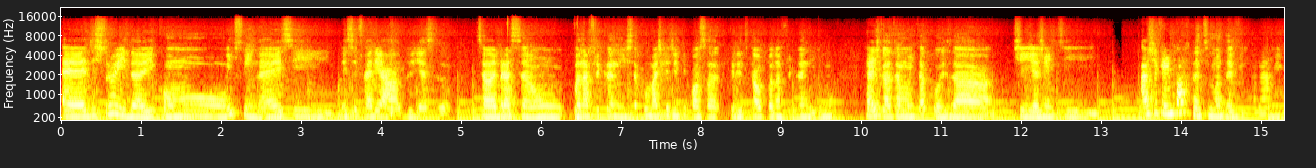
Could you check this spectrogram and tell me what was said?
é destruída e como, enfim, né, esse esse feriado e essa celebração panafricanista, por mais que a gente possa criticar o panafricanismo, resgata muita coisa que a gente acha que é importante manter viva, né, amiga?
